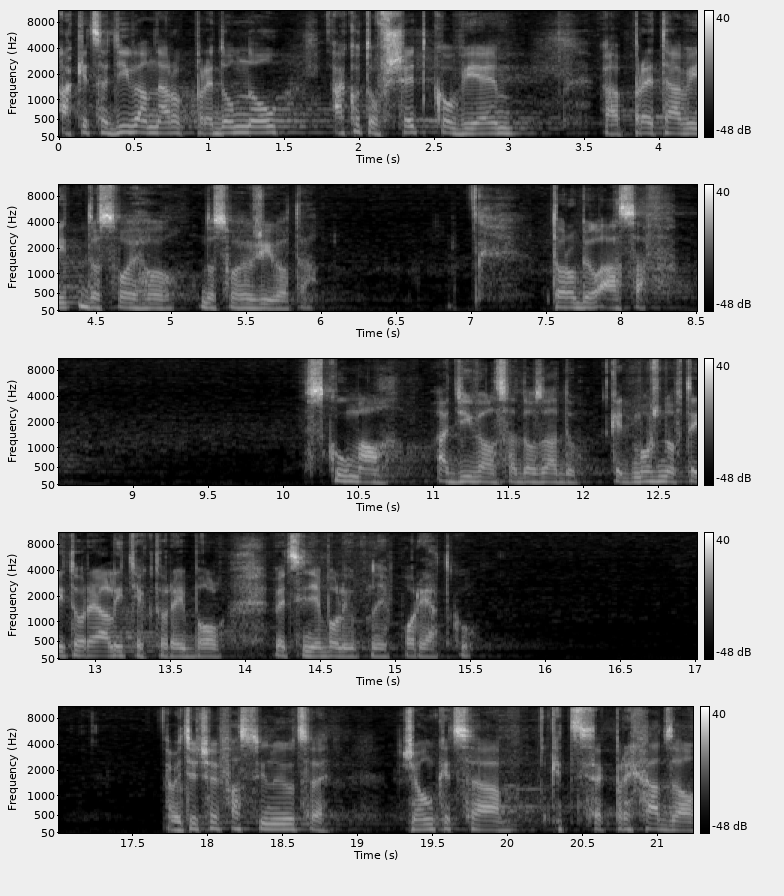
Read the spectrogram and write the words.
a keď sa dívam na rok predo mnou, ako to všetko viem pretaviť do svojho, do svojho života. To robil Asaf. Skúmal a díval sa dozadu, keď možno v tejto realite, ktorej bol, veci neboli úplne v poriadku. A viete, čo je fascinujúce? Že on, keď sa, keď sa prechádzal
